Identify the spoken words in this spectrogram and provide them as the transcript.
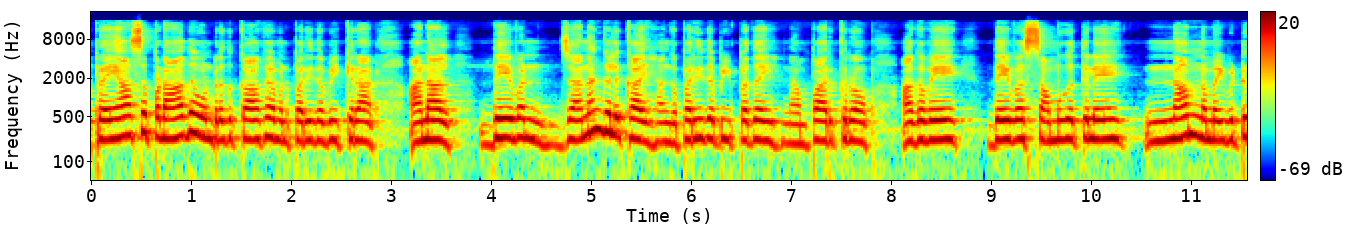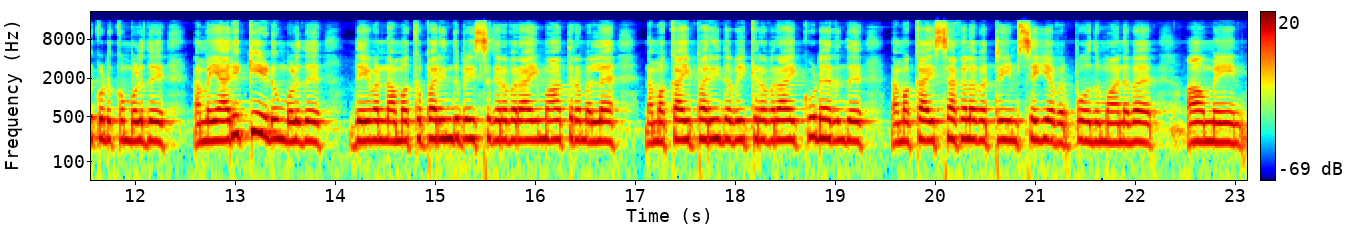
பிரயாசப்படாத ஒன்றதுக்காக அவன் பரிதபிக்கிறான். ஆனால் தேவன் ஜனங்களுக்காய் அங்கு பரிதபிப்பதை நாம் பார்க்கிறோம். ஆகவே தேவ சமூகத்திலே நாம் நம்மை விட்டு கொடுக்கும் பொழுது நம்மை அறிக்கையிடும் பொழுது தேவன் நமக்கு பரிந்து பேசுகிறவராய் மாத்திரமல்ல நமக்காய் பரிதபிக்கிறவராய் கூட இருந்து நமக்காய் சகலவற்றையும் செய்ய அவர் போதுமானவர். ஆமேன்.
